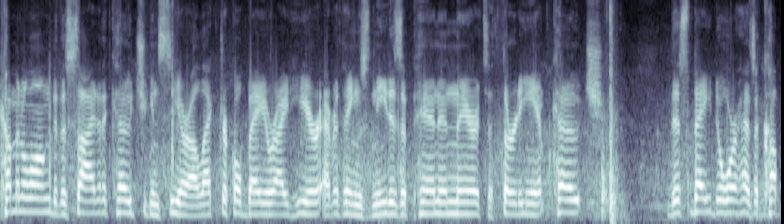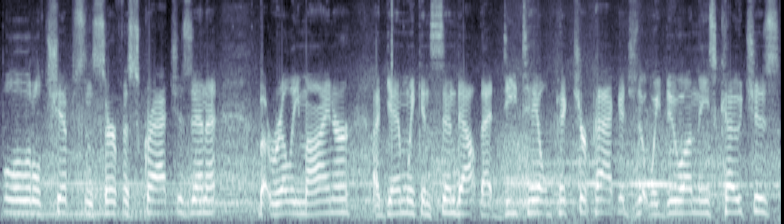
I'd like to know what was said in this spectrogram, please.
Coming along to the side of the coach, you can see our electrical bay right here. Everything's neat as a pin in there. It's a 30 amp coach. This bay door has a couple of little chips and surface scratches in it, but really minor. Again, we can send out that detailed picture package that we do on these coaches,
